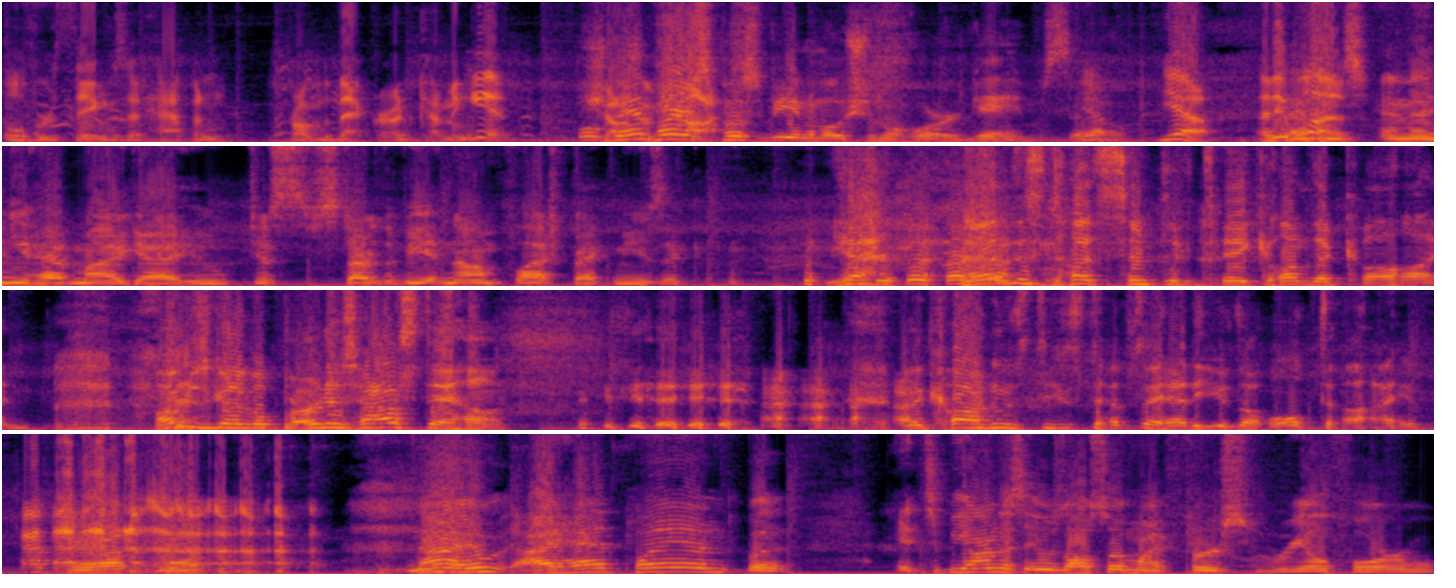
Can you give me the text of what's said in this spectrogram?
over things that happen from the background coming in. Well, Shock of Vampire's supposed to be an emotional horror game, so. Yep. Yeah, and it And- was. And then you have my guy who just started the Vietnam flashback music. Yeah, that does not simply take on the con. I'm just gonna go burn his house down. the con was two steps ahead of you the whole time. yep, yep. No, it, I had planned, but it, to be honest, it was also my first real for,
